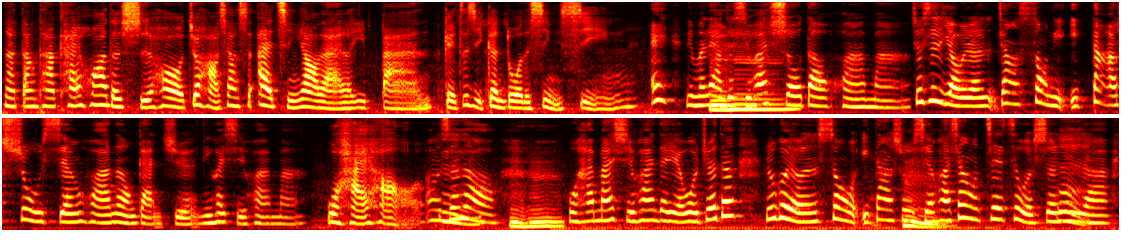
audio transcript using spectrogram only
那当它开花的时候，就好像是爱情要来了一般，给自己更多的信心。哎、欸，你们两个喜欢收到花吗？嗯？就是有人这样送你一大束鲜花那种感觉，你会喜欢吗？我还好哦，真的哦，嗯哼，我还蛮喜欢的耶。我觉得如果有人送我一大束鲜花，嗯，像这次我生日啊。嗯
